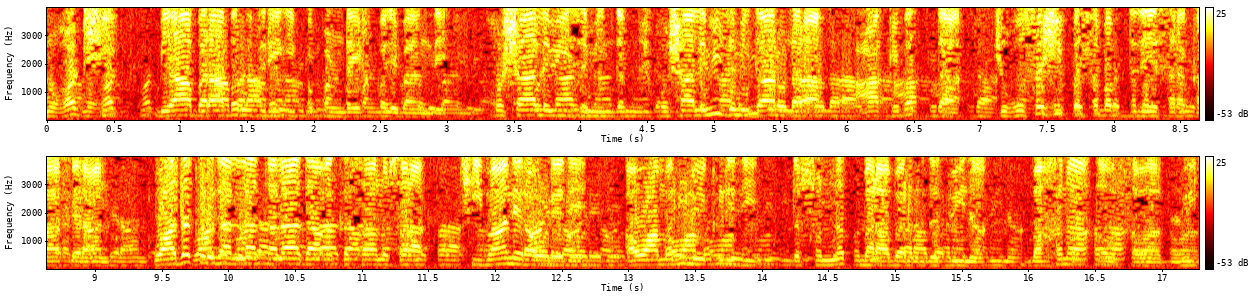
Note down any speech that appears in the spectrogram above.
نو غټ شي بیا برابر ودرېږي په پندې خپل باندې. خوشاله وي زمیندار خوشاله وي زمیندار لرا عاقبت دا چې غوسه شي په سبب د دې سره کافران. وعده کړی د الله تعالی دا کسانو سره چې ایمان راوړي دي او عملونه کړی دي د سنت برابر د دوی نه بخنه او ثواب لوي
